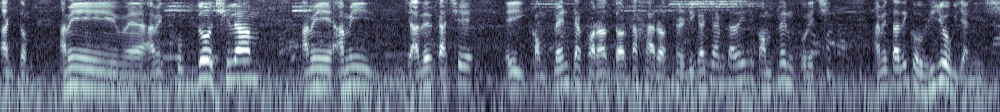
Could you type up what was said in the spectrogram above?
একদম। আমি আমি ক্ষুব্ধ ছিলাম। আমি আমি যাদের কাছে এই কমপ্লেনটা করার দরকার হায়ার অথরিটির কাছে আমি তাদেরকে কমপ্লেন করেছি। আমি তাদেরকে অভিযোগ জানিয়েছি।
